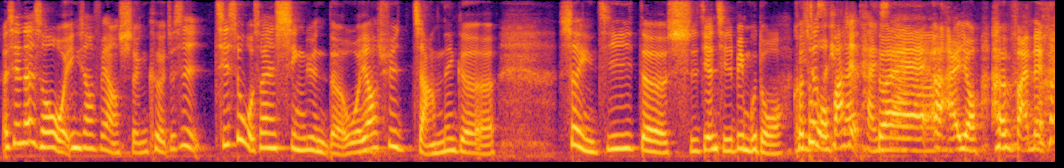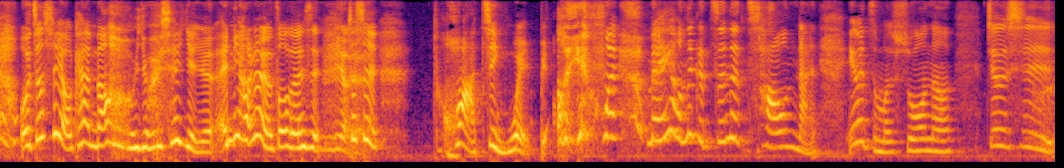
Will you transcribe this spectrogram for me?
而且那时候我印象非常深刻，就是其实我算是幸运的，我要去长那个。摄影机的时间其实并不多，可是我发现，对，哎呦，很烦呢。我就是有看到 有一些演员，哎，你好像有做这件事，就是画镜位表，因为没有那个真的超难。因为怎么说呢，就是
